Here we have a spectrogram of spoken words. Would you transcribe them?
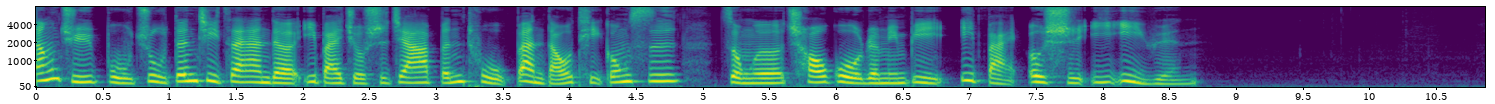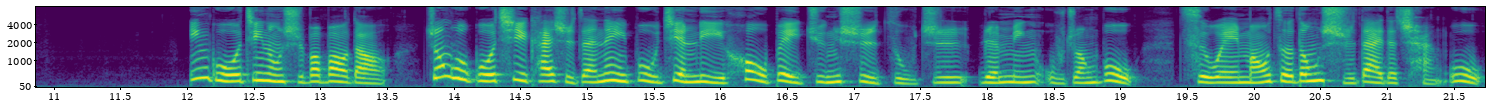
当局补助登记在案的一百九十家本土半导体公司，总额超过人民币一百二十一亿元。英国金融时报报道。中国国企开始在内部建立后备军事组织——人民武装部，此为毛泽东时代的产物，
